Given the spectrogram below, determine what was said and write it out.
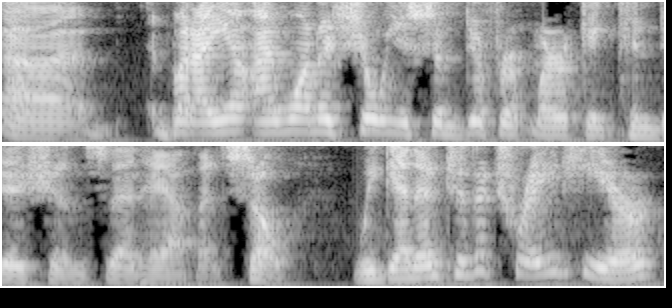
Uh, but I I want to show you some different market conditions that happen. So we get into the trade here.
